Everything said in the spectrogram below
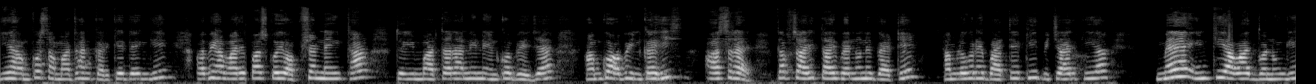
ये हमको समाधान करके देंगी। अभी हमारे पास कोई ऑप्शन नहीं था तो माता रानी ने इनको भेजा है। हमको अब इनका ही आसरा है। तब सारी ताई बहनों ने बैठे। हम लोगों ने बातें की विचार किया। मैं इनकी आवाज़ बनूँगी।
